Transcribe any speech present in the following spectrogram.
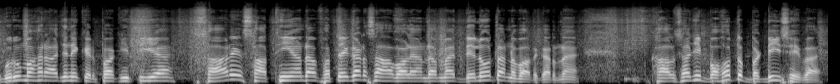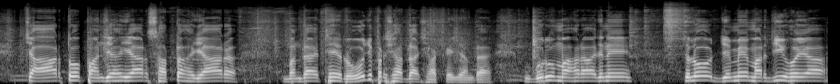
ਗੁਰੂ ਮਹਾਰਾਜ ਨੇ ਕਿਰਪਾ ਕੀਤੀ ਹੈ। ਸਾਰੇ ਸਾਥੀਆਂ ਦਾ, ਫਤਿਹਗੜ੍ਹ ਸਾਹਿਬ ਵਾਲਿਆਂ ਦਾ ਮੈਂ ਦਿਲੋਂ ਧੰਨਵਾਦ ਕਰਦਾ ਖਾਲਸਾ ਜੀ, ਬਹੁਤ ਵੱਡੀ ਸੇਵਾ ਹੈ। 4 ਤੋਂ 5000 7000 ਬੰਦਾ ਇੱਥੇ ਰੋਜ਼ ਪ੍ਰਸ਼ਾਦਾ ਛਕ ਕੇ ਜਾਂਦਾ ਗੁਰੂ ਮਹਾਰਾਜ ਨੇ, ਚਲੋ ਜਿਵੇਂ ਮਰਜ਼ੀ ਹੋਇਆ,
